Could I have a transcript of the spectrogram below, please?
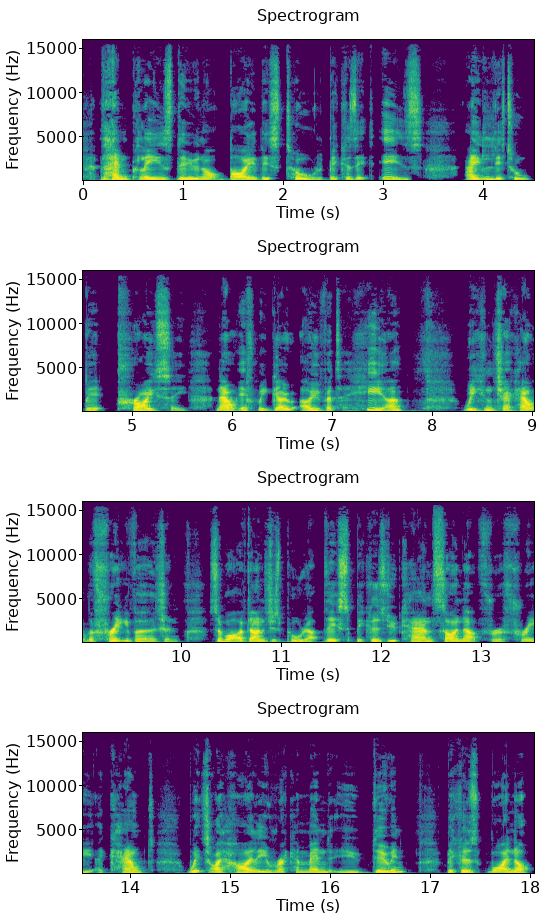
then please do not buy this tool because it is a little bit pricey. Now, if we go over to here, we can check out the free version. So what I've done is just pulled up this because you can sign up for a free account, which I highly recommend you doing because why not?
